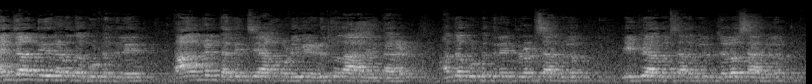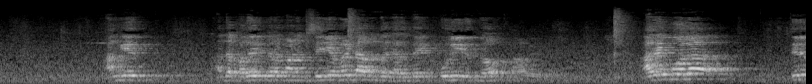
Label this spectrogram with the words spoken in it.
அஞ்சாம் தேதி நடந்த கூட்டத்திலே தாங்கள் தன்னிச்சையாக முடிவை எடுத்ததாக அறிவித்தார்கள். அந்த கூட்டத்திலே புலன் சார்பிலும் இபிஆர் சார்பிலும் ஜெலோ சார்பிலும் அங்கே அந்த பதவி பிரமாணம் செய்ய வேண்டாம் என்ற கருத்தை கூறியிருந்தோம். அதே போல திரு.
